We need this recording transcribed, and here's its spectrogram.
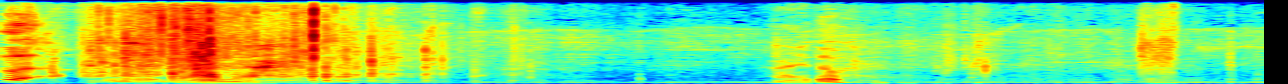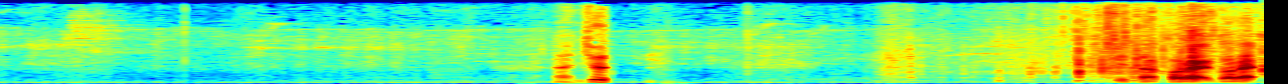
Ini bahannya. Nah itu. Lanjut. Kita korek-korek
